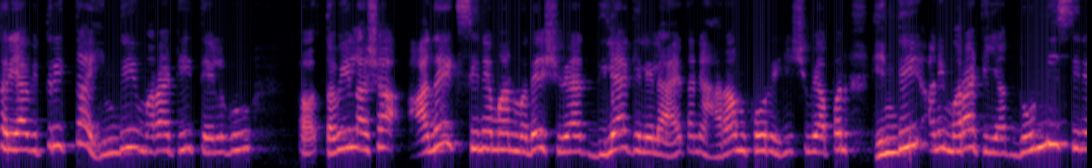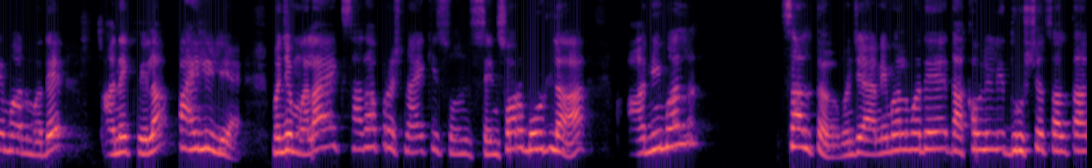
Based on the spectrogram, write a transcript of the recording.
तर या व्यतिरिक्त हिंदी मराठी तेलुगू तमिल तमिळ अशा अनेक सिनेमांमध्ये शिव्या दिल्या गेलेल्या आहेत आणि हरामखोर ही शिव्या आपण हिंदी आणि मराठी या दोन्ही सिनेमांमध्ये अनेक वेळा पाहिलेली आहे. म्हणजे मला एक साधा प्रश्न आहे की सेन्सॉर बोर्डला अनिमल चालतं. म्हणजे अॅनिमलमध्ये दाखवलेली दृश्य चालतात.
